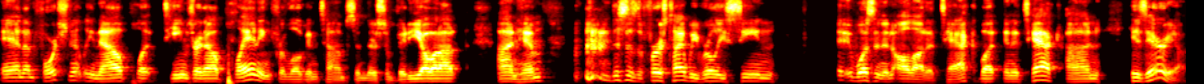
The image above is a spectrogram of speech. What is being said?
And unfortunately, now pl- teams are now planning for Logan Thompson. There's some video out on him. this is the first time we've really seen it wasn't an all-out attack, but an attack on his area.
